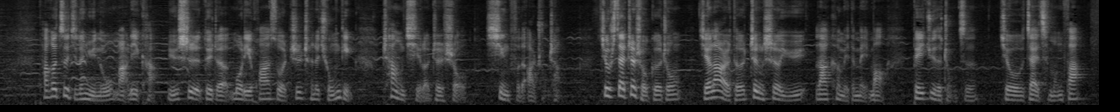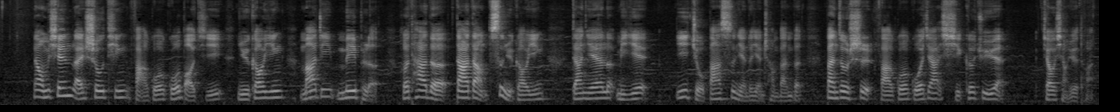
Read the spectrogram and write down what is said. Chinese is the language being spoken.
他和自己的女奴玛丽卡于是对着茉莉花所织成的穹顶，唱起了这首幸福的二重唱。就是在这首歌中，杰拉尔德震慑于拉克美的美貌，悲剧的种子就再次萌发。那我们先来收听法国国宝级女高音 Madi Maple 和她的搭档次女高音 Danielle Millet 一九八四年的演唱版本，伴奏是法国国家喜歌剧院交响乐团。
